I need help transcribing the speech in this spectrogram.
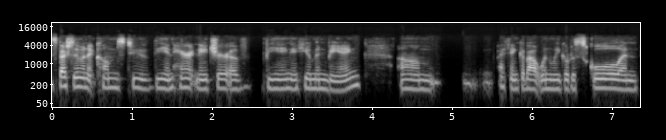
especially when it comes to the inherent nature of being a human being. Um, I think about when we go to school and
